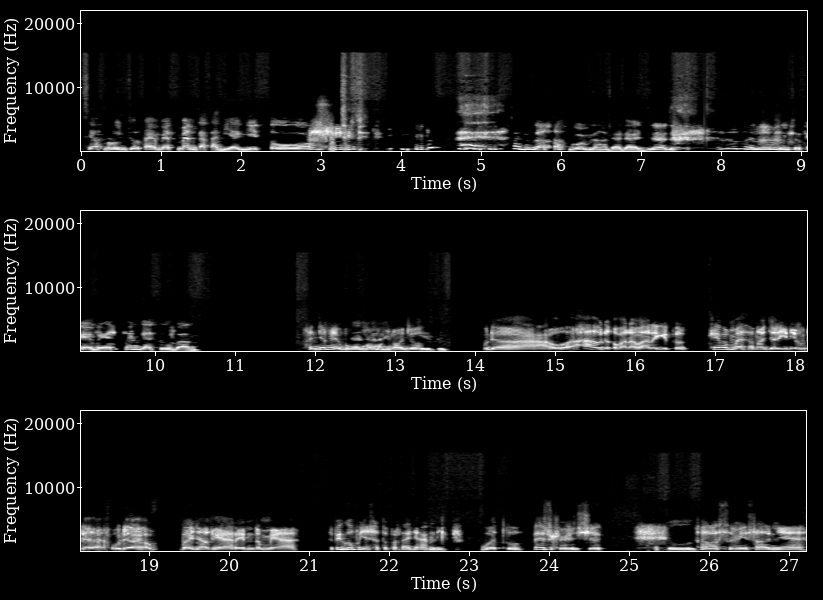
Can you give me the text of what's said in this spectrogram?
siap meluncur kayak Batman kata dia gitu. Aduh ngakak gue bilang ada-ada aja. Aduh meluncur kayak Batman gak tuh bang? Panjang ya, Bu, ngomongin ojol. gitu. Udah, wah, udah ke mana-mana gitu. Kayak pembahasan ojol ini udah udah banyak ya, random ya. Tapi gue punya satu pertanyaan nih buat lu. Last question. Kalau semisalnya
